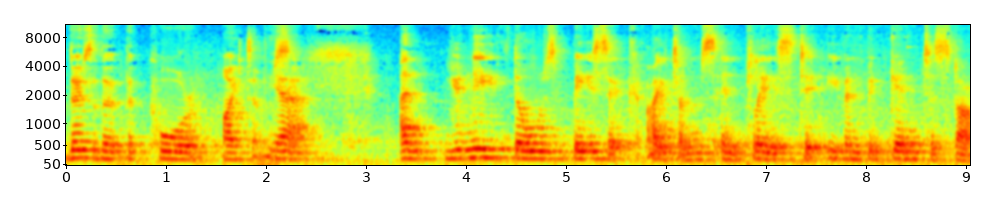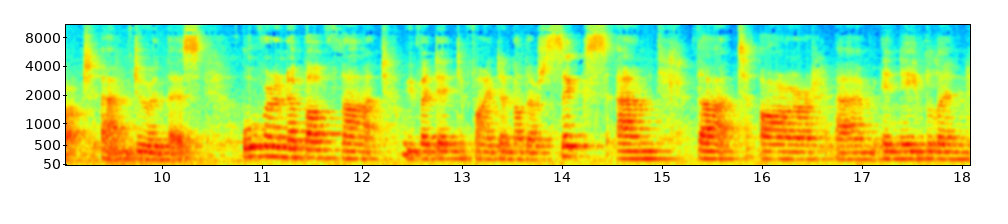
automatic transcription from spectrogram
those are the, the core items. Yeah. And you need those basic items in place to even begin to start um, doing this. Over and above that, we've identified another six um, that are um, enabling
